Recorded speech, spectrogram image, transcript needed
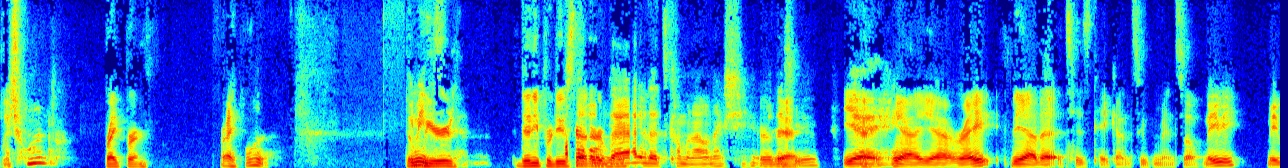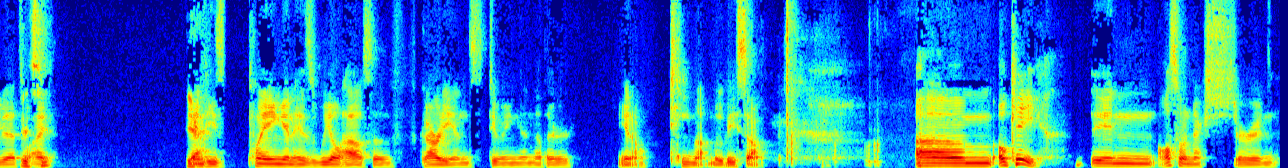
which one? Brightburn, right? What? The You mean- weird. Didn't he produce that? Or that that's coming out next year or this Yeah. year. Yeah, yeah, yeah, right. Yeah, that's his take on Superman. So maybe, maybe that's It's- why. Yeah. And he's playing in his wheelhouse of Guardians, doing another, you know, team up movie. So, um, okay. In also next or in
